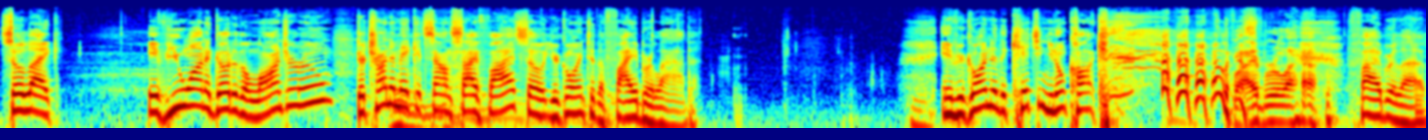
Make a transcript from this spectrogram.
So like if you want to go to the laundry room, they're trying to make it sound sci-fi, so you're going to the fiber lab. Mm. If you're going to the kitchen, you don't call it Fiber lab. Fiber Lab.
